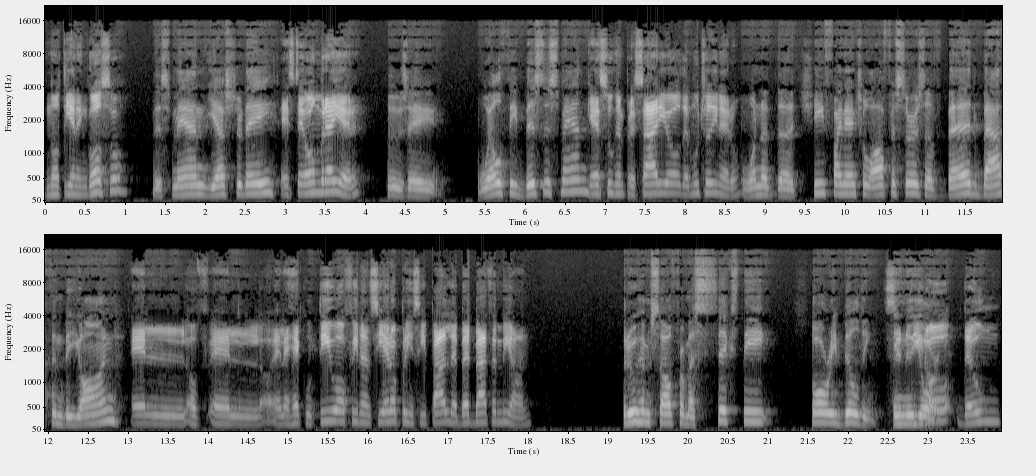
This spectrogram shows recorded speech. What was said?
No tienen gozo. This man yesterday, Este hombre ayer, who's a wealthy businessman, que es un empresario de mucho dinero, one of the chief financial officers of Bed, Bath and Beyond, el, el, el ejecutivo financiero principal de Bed Bath and Beyond, threw himself from a 60 story building se in New York. de un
